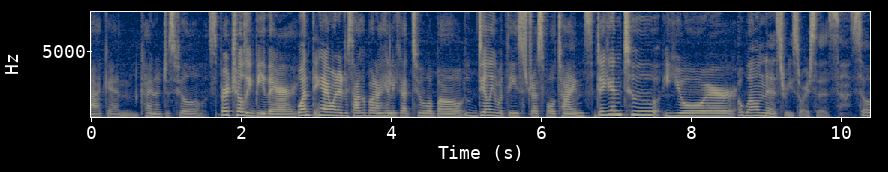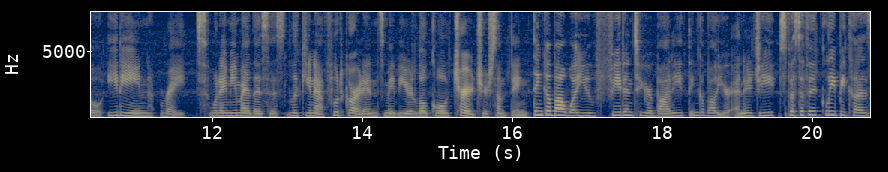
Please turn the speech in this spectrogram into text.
back and kind of just feel spiritually be there one thing i wanted to talk about angelica too about dealing with these stressful times dig into your wellness resources. So eating right. What i mean by this is looking at food gardens maybe your local church or something. Think about what you feed into your body. Think about your energy specifically because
